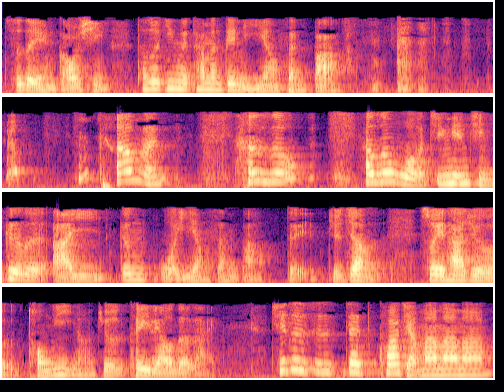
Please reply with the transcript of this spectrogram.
吃的也很高兴？他说因为他们跟你一样三八。他们，他说，他说我今天请客的阿姨跟我一样三八，对，就这样，所以他就同意啊，就可以聊得来。其实是在夸奖妈妈吗？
